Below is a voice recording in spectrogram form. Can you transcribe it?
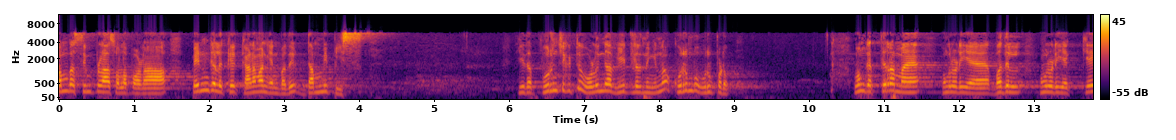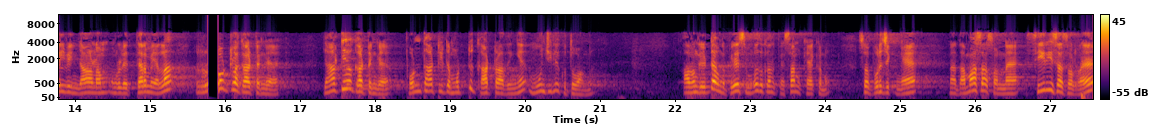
ரொம்ப சிம்பிளா சொல்ல போனா பெண்களுக்கு கணவன் என்பது டம்மி பீஸ் இதை புரிஞ்சுக்கிட்டு ஒழுங்கா வீட்டில் இருந்தீங்கன்னா குறும்பு உருப்படும். உங்க திறமை உங்களுடைய பதில் உங்களுடைய கேள்வி ஞானம் உங்களுடைய திறமையெல்லாம் ரோட்ல காட்டுங்க. யார்ட்டையோ காட்டுங்க. பொண்டாட்டிட்ட மட்டும் காட்டாதீங்க. மூஞ்சிலே குத்துவாங்க. அவங்ககிட்ட அவங்க பேசும்போது உட்காந்து பேசாமல் கேட்கணும். ஸோ புரிஞ்சுக்கங்க. நான் தமாசா சொன்னேன். சீரியஸாக சொல்கிறேன்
